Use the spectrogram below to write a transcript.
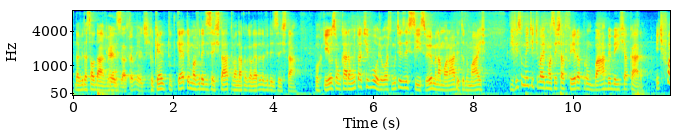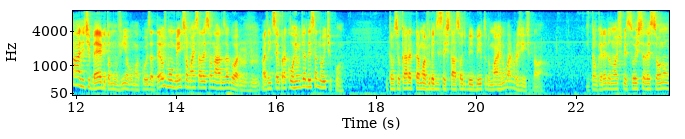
da vida saudável. É, né? Exatamente. Tu quer, tu quer ter uma vida de sextar, tu vai andar com a galera da vida de sextar. Porque eu sou um cara muito ativo hoje, eu gosto muito de exercício, eu, minha namorada e tudo mais. Dificilmente a gente vai uma sexta-feira para um bar beber encher a cara. A gente faz, a gente bebe, toma um vinho, alguma coisa. Até os momentos são mais selecionados agora. Uhum. Mas a gente saiu para correr um dia dessa noite, pô. Então se o cara tem uma vida de sextar só de beber e tudo mais, não vai pra gente pra lá. Então, querendo ou não, as pessoas selecionam,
